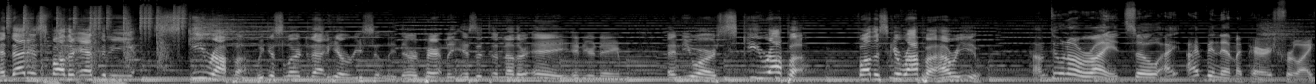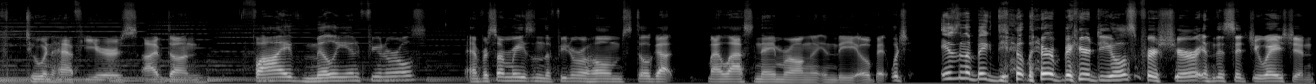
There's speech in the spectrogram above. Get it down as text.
and that is Father Anthony Sciarappa. We just learned that here recently. There apparently isn't another A in your name, and you are Sciarappa. Father Sciarappa, how are you? I'm doing all right. So I, I've been at my parish for like two and a half years. I've done five million funerals, and for some reason, the funeral home still got my last name wrong in the obit, which isn't a big deal. There are bigger deals for sure in this situation.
